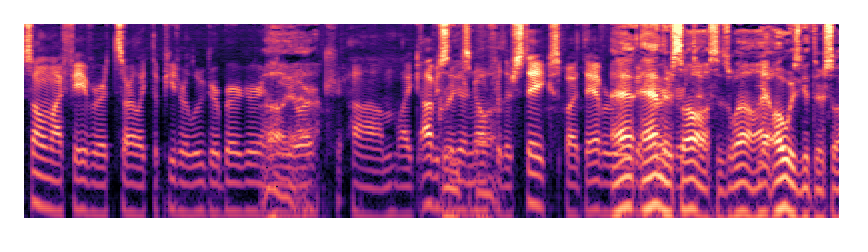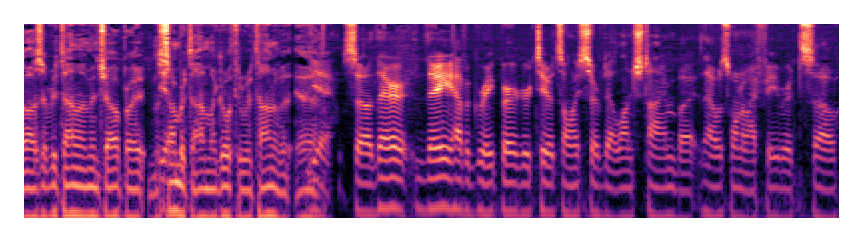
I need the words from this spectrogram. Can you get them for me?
some of my favorites are like the Peter Luger burger in Oh, New yeah. York. Um, like obviously Great they're known for their steaks, but they have a really and, good and their burger, too. sauce as well. I always get their sauce every time I'm in ShopRite. In the Yeah. summertime, I go through a ton of it. Yeah. Yeah, so they're they have a great burger too. It's only served at lunchtime, but that was one of my favorites. So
